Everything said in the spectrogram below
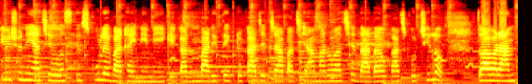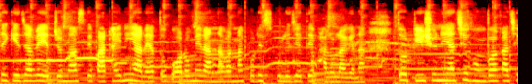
টিউশনই আছে, ও আজকে স্কুলে পাঠায়নি মেয়েকে, কারণ বাড়িতে একটু কাজের চাপ আছে, আমারও আছে, দাদাও কাজ করছিল। তো আবার আনতে কে যাবে, এর জন্য আজকে পাঠাইনি আর এত গরমে রান্না বান্না করে স্কুলে যেতে ভালো লাগে না। তো টিউশনই আছে, হোমওয়ার্ক আছে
